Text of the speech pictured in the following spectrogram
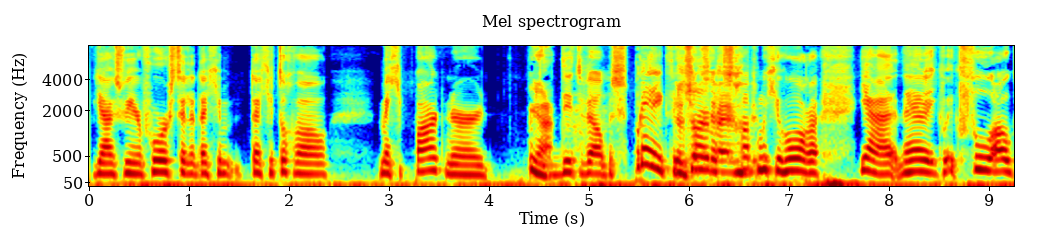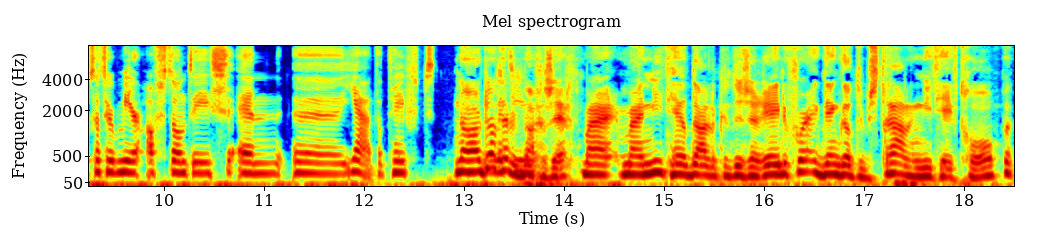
juist weer voorstellen dat je, dat je toch wel met je partner ja. dit wel bespreekt. Dat je zegt, schat, moet je horen. Ja, ik, ik voel ook dat er meer afstand is. En uh, ja, dat heeft... Nou, dat heb ik wel gezegd. Maar, maar niet heel duidelijk. Er is een reden voor. Ik denk dat de bestraling niet heeft geholpen.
